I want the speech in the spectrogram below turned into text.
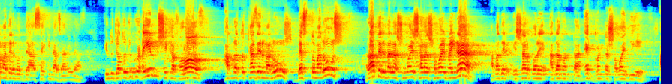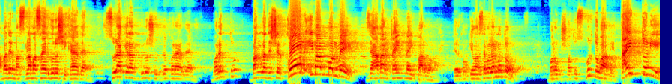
আমাদের মধ্যে আছে কিনা জানি না। কিন্তু যতটুকু ইলম শেখা ফরজ, আমরা তো কাজের মানুষ, ব্যস্ত মানুষ, রাতের বেলা সময় ছাড়া সময় পাই না। আমাদের এসার পরে আধা ঘণ্টা, এক ঘণ্টা সময় দিয়ে আমাদের মাসলা মাসাইলগুলো শিখায় দেন, সুরা কেরাতগুলো শুদ্ধ করায় দেন। বলেন তো, বাংলাদেশের কোন ইমাম বলবে যে, আমার টাইম নাই, পারব না এরকম কেউ আছে বলার মতো? বরং স্বতঃস্ফূর্ত ভাবে দায়িত্ব নিয়ে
